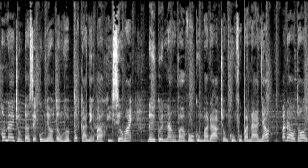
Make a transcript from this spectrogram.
Hôm nay chúng ta sẽ cùng nhau tổng hợp tất cả những bảo khí siêu mạnh, đầy quyền năng và vô cùng bá đạo trong cung phu panda nhé. Bắt đầu thôi!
